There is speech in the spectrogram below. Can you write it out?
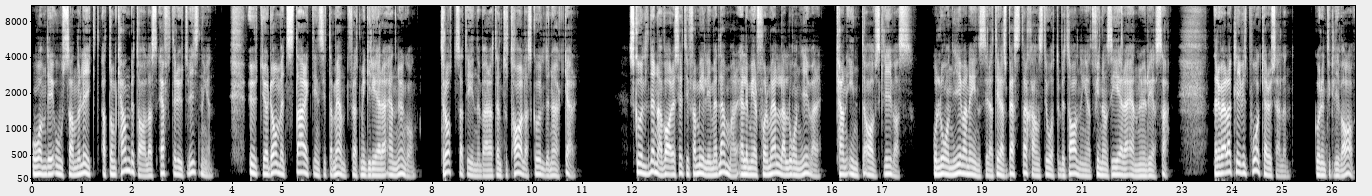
och om det är osannolikt att de kan betalas efter utvisningen utgör de ett starkt incitament för att migrera ännu en gång, trots att det innebär att den totala skulden ökar. Skulderna, vare sig till familjemedlemmar eller mer formella långivare, kan inte avskrivas och långivarna inser att deras bästa chans till återbetalning är att finansiera ännu en resa. När du väl har klivit på karusellen går det inte att kliva av.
